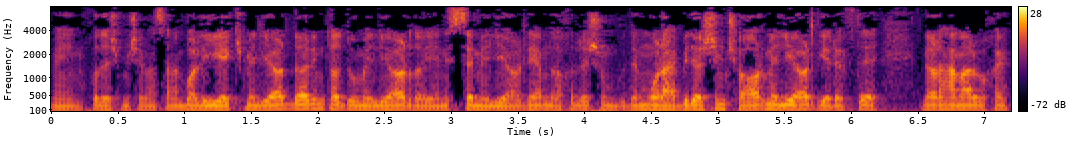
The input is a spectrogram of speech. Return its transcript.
و این خودش میشه مثلا بالای یک میلیارد داریم تا دو میلیارد یعنی سه میلیاردی هم داخلشون بوده. مربی داشتیم چهار میلیارد گرفته. اینا رو همه رو بخوایم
